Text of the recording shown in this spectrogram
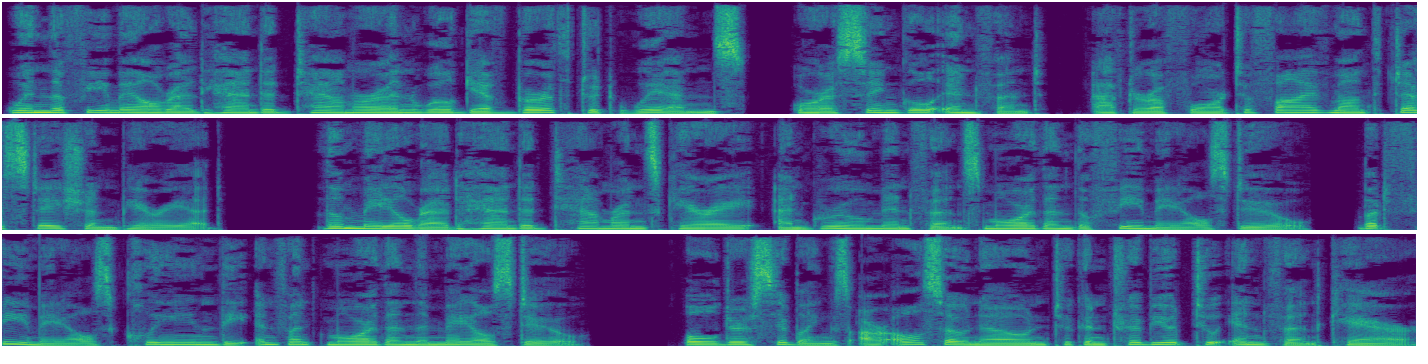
when the female red-handed tamarin will give birth to twins, or a single infant, after a 4 to 5 month gestation period. The male red-handed tamarins carry and groom infants more than the females do, but females clean the infant more than the males do. Older siblings are also known to contribute to infant care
